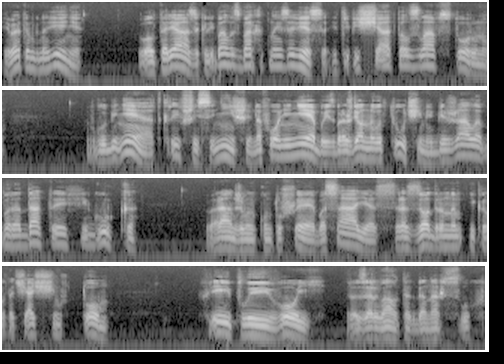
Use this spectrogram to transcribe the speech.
и в это мгновение у алтаря заколебалась бархатная завеса и трепеща отползла в сторону — в глубине открывшейся ниши, на фоне неба, изброжденного тучами, бежала бородатая фигурка в оранжевом кунтуше, босая, с разодранным и кровоточащим ртом. Хриплый вой разорвал тогда наш слух.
